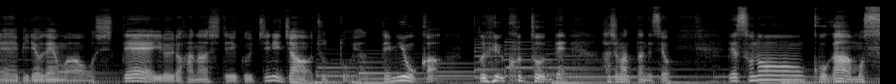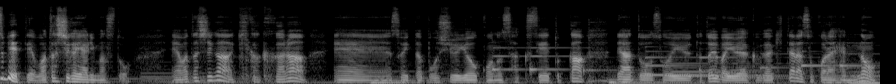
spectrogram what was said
えービデオ電話をして、いろいろ話していくうちに、じゃあちょっとやってみようか、ということで始まったんですよ。で、その子がもうすべて私がやりますと。えー私が企画から、えーそういった募集要項の作成とか、で、あとそういう、例えば予約が来たらそこら辺の、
